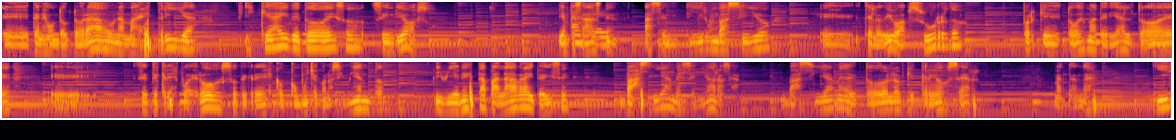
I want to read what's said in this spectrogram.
eh, tienes un doctorado, una maestría, ¿y qué hay de todo eso sin Dios? Y empezás a, sentir un vacío, te lo digo, absurdo, porque todo es material, todo es te, crees poderoso, te crees con, mucho conocimiento, y viene esta palabra y te dice, vacíame Señor, o sea, vacíame de todo lo que creo ser, ¿me entiendes? Y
